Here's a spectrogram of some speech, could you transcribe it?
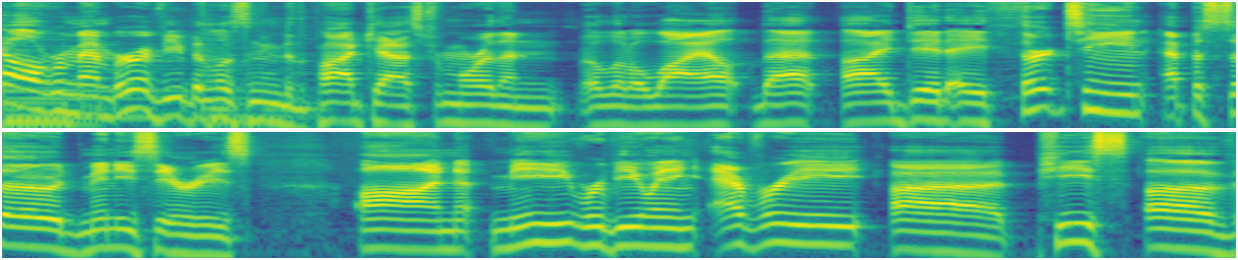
All remember, if you've been listening to the podcast for more than a little while, that I did a 13 episode miniseries on me reviewing every uh, piece of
